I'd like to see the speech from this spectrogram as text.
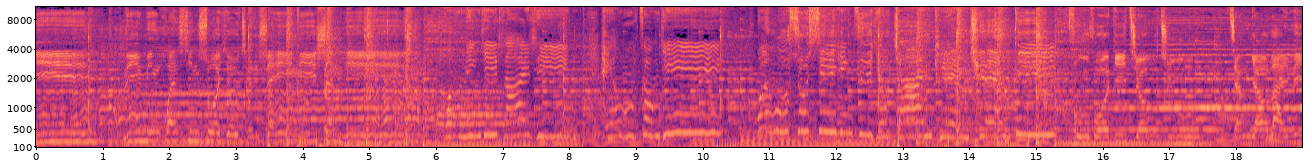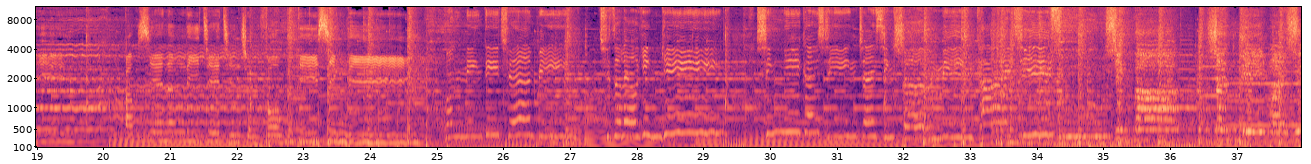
黎明唤醒所有沉睡的生命。光明已来临，黑暗无踪影，万物苏醒，自由占遍全地。复活的救主将要来临，宝血能力接近尘封的心灵。新，生命开启。苏醒吧，神的关心，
